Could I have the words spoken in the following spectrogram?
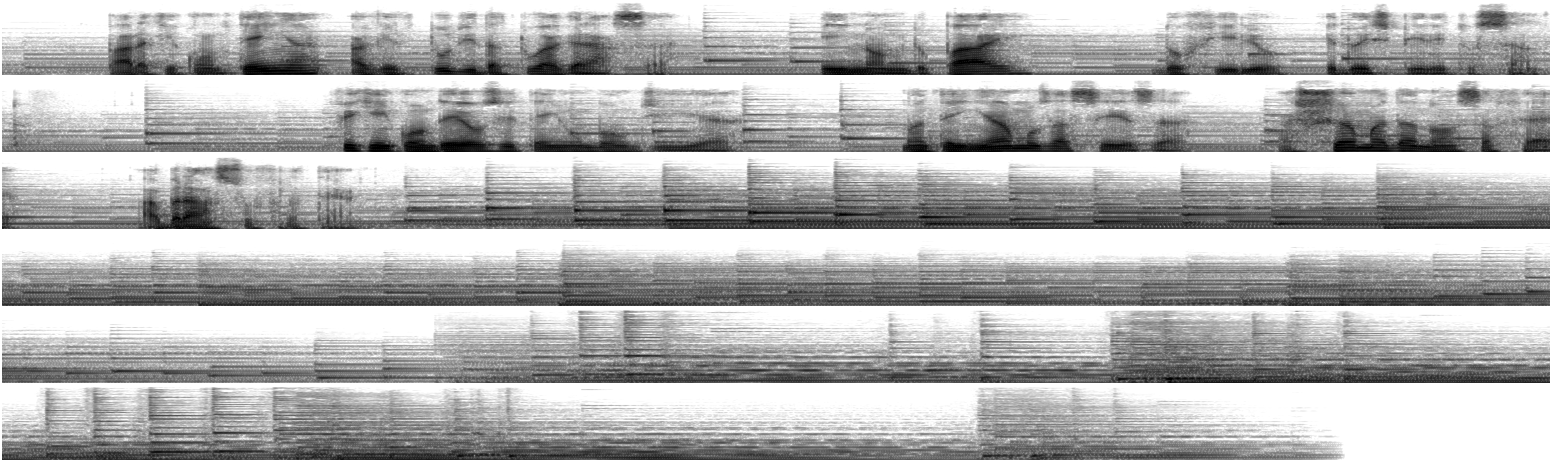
para que contenha a virtude da tua graça. Em nome do Pai, do Filho e do Espírito Santo. Fiquem com Deus e tenham um bom dia. Mantenhamos acesa a chama da nossa fé. Abraço fraterno.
